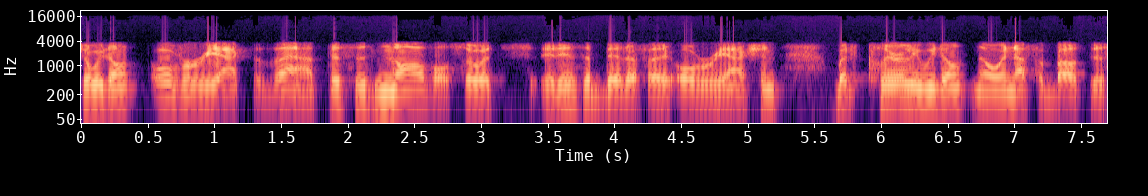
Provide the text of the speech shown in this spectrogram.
so we don't overreact to that. This is novel, so it's it is a bit of an overreaction. But clearly, we don't know enough about this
